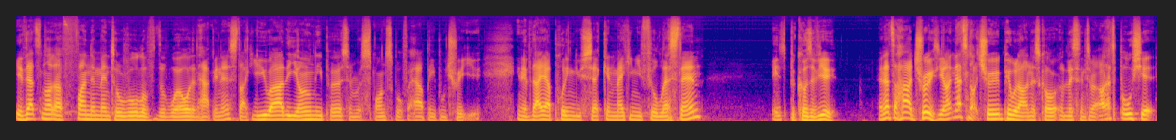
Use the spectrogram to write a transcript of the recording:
if that's not a fundamental rule of the world and happiness, like you are the only person responsible for how people treat you. And if they are putting you second, making you feel less than, it's because of you. And that's a hard truth. You're like, that's not true. People are on this call listening to it. Oh, that's bullshit.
